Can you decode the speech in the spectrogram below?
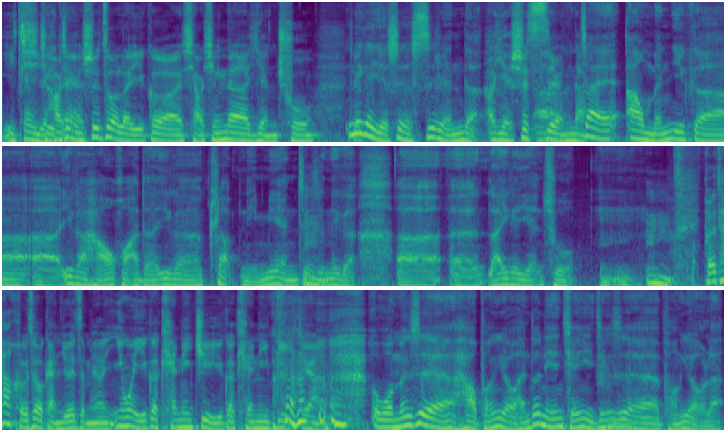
一起好像也是做了一个小型的演出那个也是私人的，啊，也是私人的。在澳门一个呃一个豪华的一个 club 里面，就是那个、呃呃来一个演出。嗯嗯，嗯，和他合作感觉怎么样？因为一个 Kenny G，一个 Kenny B 这样。我们是好朋友，很多年前已经是朋友了。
